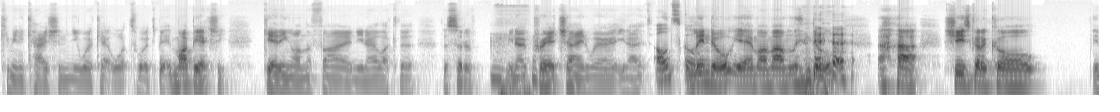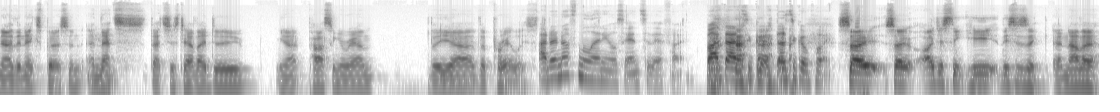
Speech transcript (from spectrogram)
communication and you work out what's works. But it might be actually getting on the phone, you know, like the the sort of you know prayer chain where you know Old school. Lyndall, yeah, my mum Lyndall, uh, she's got to call, you know, the next person, and that's that's just how they do, you know, passing around the uh, the prayer list. I don't know if millennials answer their phone, but that's a good that's a good point. So so I just think here this is a, another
